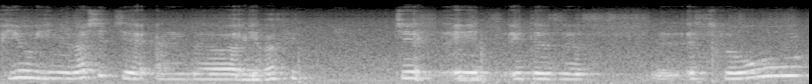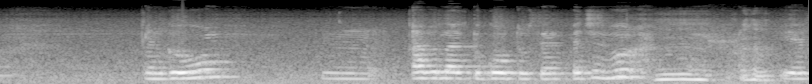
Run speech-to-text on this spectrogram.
few university and uh, University. it is it, it is a s- SFU and. Mm, I would like to go to St. Petersburg. Mm. mhm. Yes,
